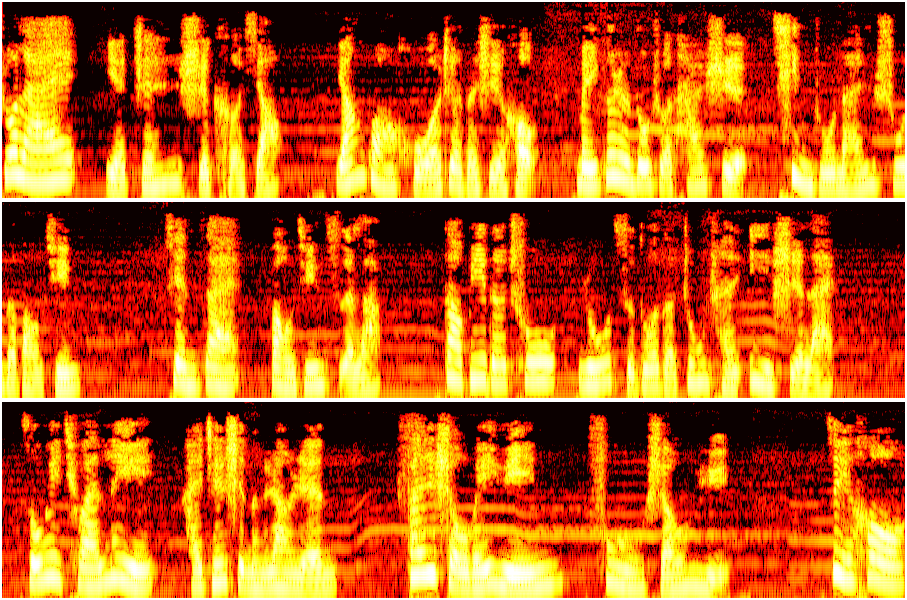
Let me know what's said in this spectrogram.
说来也真是可笑，杨广活着的时候，每个人都说他是罄竹难书的暴君。现在暴君死了，倒逼得出如此多的忠臣义士来。所谓权力。还真是能让人翻手为云，覆手雨。最后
